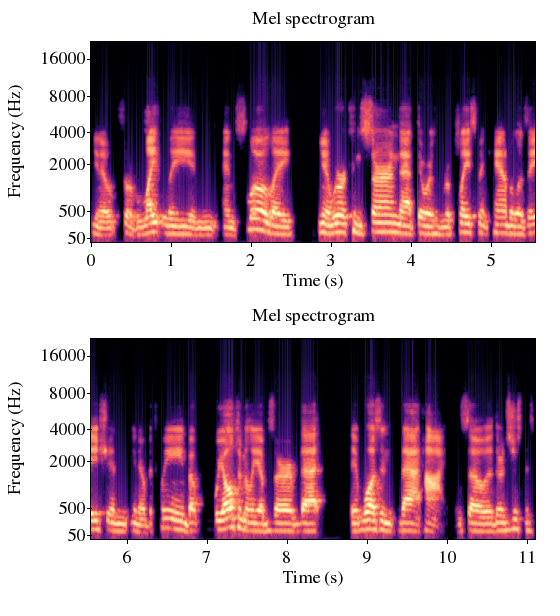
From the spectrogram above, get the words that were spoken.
you know sort of lightly and and slowly you know we were concerned that there was replacement cannibalization you know between but we ultimately observed that it wasn't that high. And so there's just this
